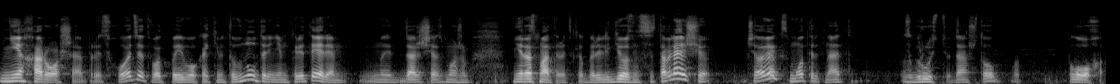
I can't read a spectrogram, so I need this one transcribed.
нехорошее происходит, вот по его каким-то внутренним критериям. Мы даже сейчас можем не рассматривать как бы религиозную составляющую. Человек смотрит на это с грустью, да, что вот, плохо.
